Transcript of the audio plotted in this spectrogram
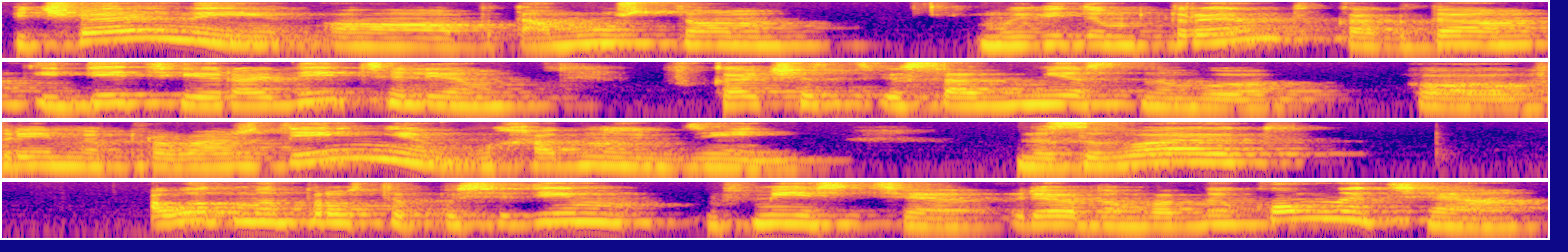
печальный, э, потому что мы видим тренд, когда и дети, и родители в качестве совместного э, времяпровождения в выходной день называют а вот мы просто посидим вместе рядом в одной комнате,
